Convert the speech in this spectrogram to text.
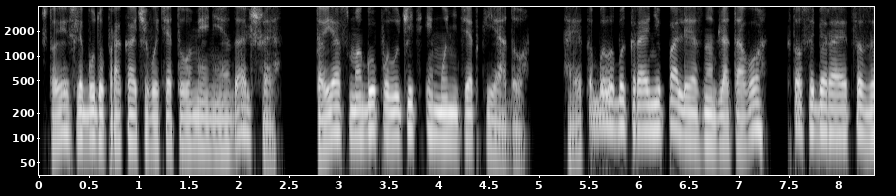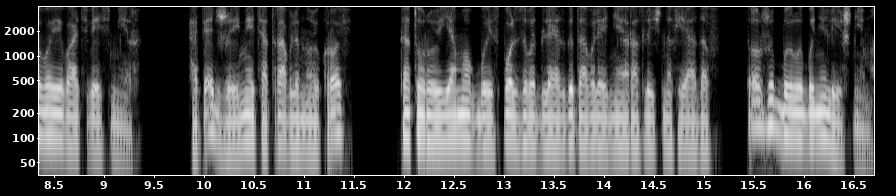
что если буду прокачивать это умение дальше, то я смогу получить иммунитет к яду. А это было бы крайне полезно для того, кто собирается завоевать весь мир. Опять же, иметь отравленную кровь, которую я мог бы использовать для изготовления различных ядов, тоже было бы не лишним.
